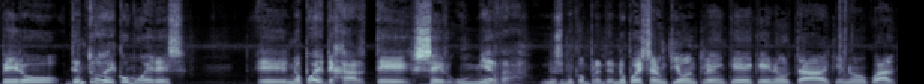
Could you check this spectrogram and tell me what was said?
Pero dentro de cómo eres, eh, no puedes dejarte ser un mierda, no sé si me comprendes, no puedes ser un tío enclenque, que no tal, que no cual,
